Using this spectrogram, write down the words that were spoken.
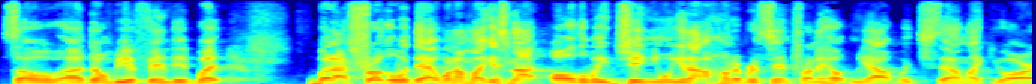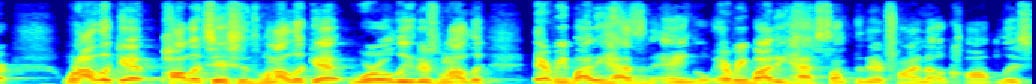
So uh, don't be offended. But but I struggle with that when I'm like, it's not all the way genuine. You're not 100% trying to help me out, but you sound like you are. When I look at politicians, when I look at world leaders, when I look, everybody has an angle. Everybody has something they're trying to accomplish.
